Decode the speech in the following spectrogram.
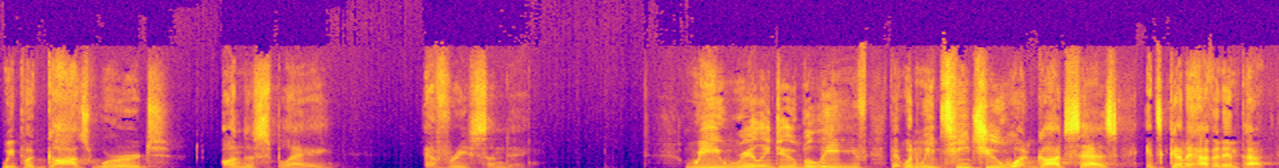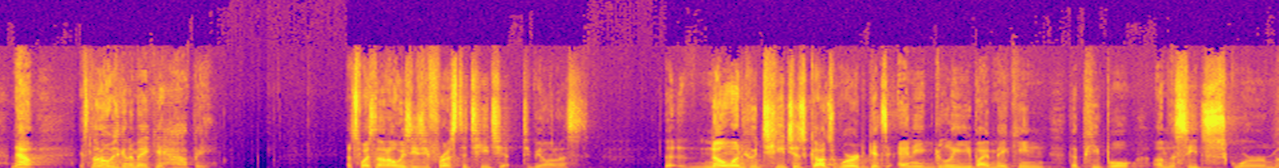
we put God's Word on display every Sunday. We really do believe that when we teach you what God says, it's going to have an impact. Now, it's not always going to make you happy. That's why it's not always easy for us to teach it, to be honest. No one who teaches God's word gets any glee by making the people on the seat squirm.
